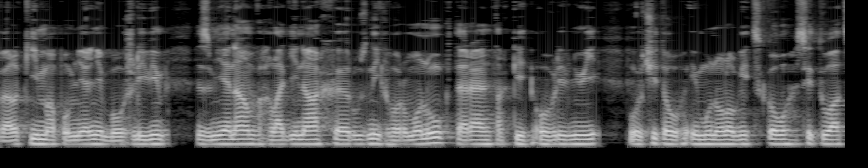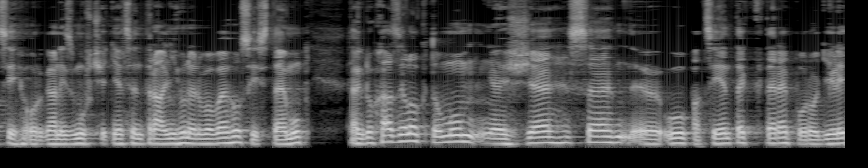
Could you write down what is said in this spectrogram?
velkým a poměrně bouřlivým změnám v hladinách různých hormonů, které taky ovlivňují určitou imunologickou situaci organismu, včetně centrálního nervového systému tak docházelo k tomu, že se e, u pacientek, které porodili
